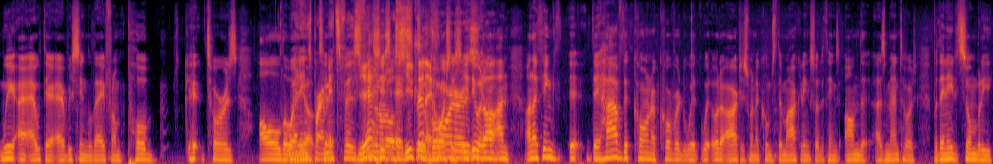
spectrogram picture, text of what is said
We are out there every single day from pub tours all the way Weddings, up bar to- mitzvahs, Yeah. It's just- it's You've done it. divorces, corners, You do it know. all, and and I think it, they have the corner covered with, with other artists when it comes to the marketing sort of things on the as mentors. But they needed somebody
